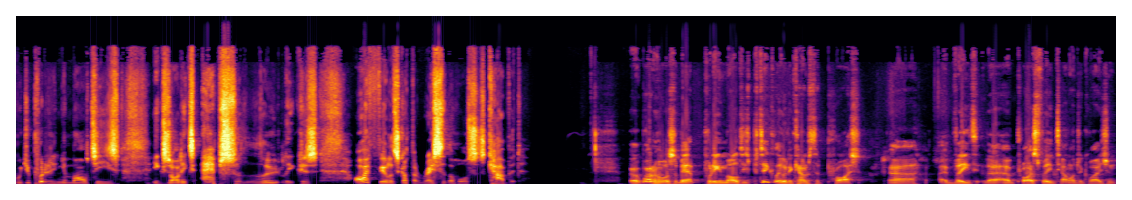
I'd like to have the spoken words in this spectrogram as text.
would you put it in your multis, exotics? Absolutely, because I feel it's got the rest of the horses covered. Uh, One horse about putting in multis, particularly when it comes to price, uh, a price v talent equation.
